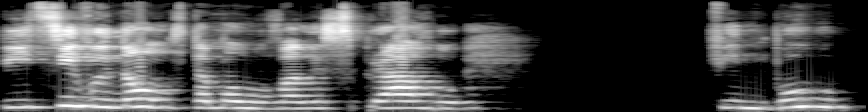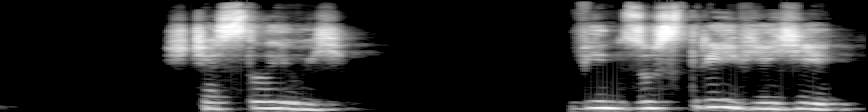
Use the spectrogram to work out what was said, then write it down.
Бійці вином втамовували спрагу. Він був щасливий. Він зустрів її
